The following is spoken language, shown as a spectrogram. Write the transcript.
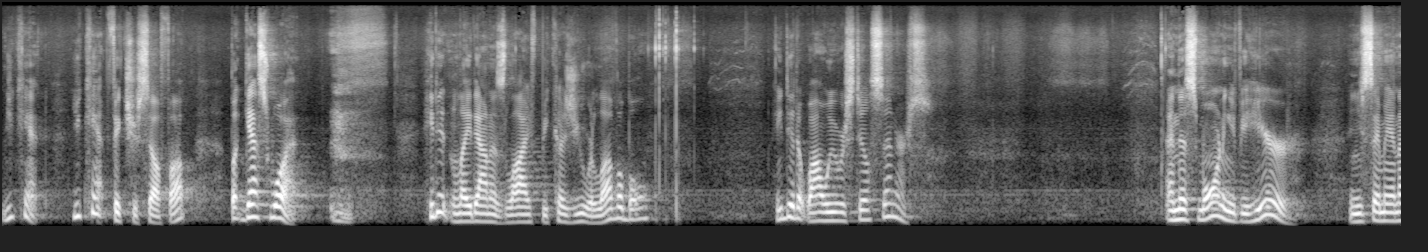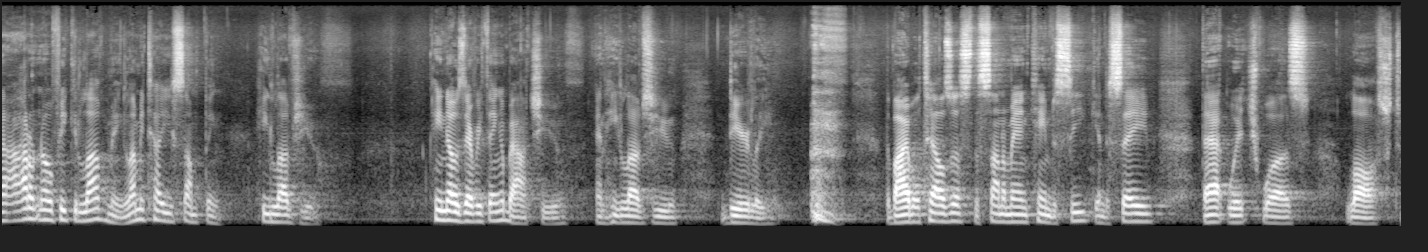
You can't, you can't fix yourself up. But guess what? he didn't lay down his life because you were lovable. He did it while we were still sinners. And this morning, if you hear and you say, Man, I don't know if he could love me, let me tell you something. He loves you. He knows everything about you, and he loves you dearly. the Bible tells us the Son of Man came to seek and to save that which was lost.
